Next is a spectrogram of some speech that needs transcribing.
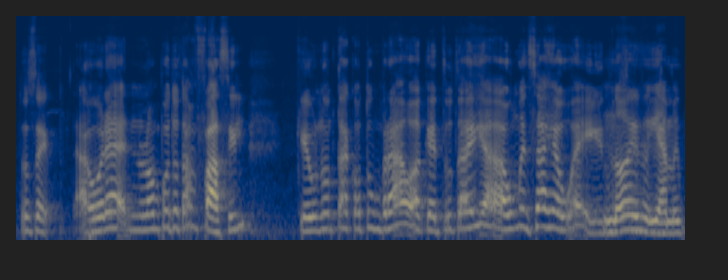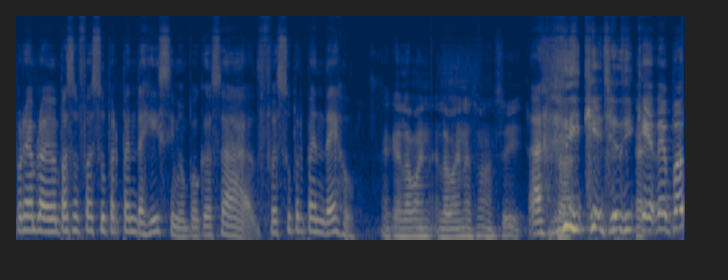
Entonces, ahora no lo han puesto tan fácil que uno está acostumbrado a que tú estás ahí a un mensaje away. No, y, y a mí, por ejemplo, a mí me pasó fue súper pendejísimo, porque, o sea, fue súper pendejo. Es que la vaina, la vaina son así. Así que yo dije, después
